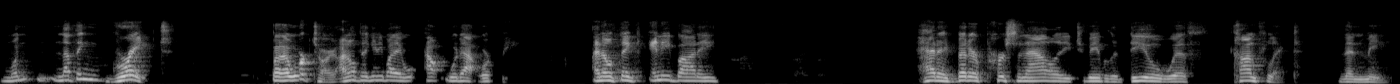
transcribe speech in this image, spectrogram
One, nothing great but I worked hard. I don't think anybody out, would outwork me. I don't think anybody had a better personality to be able to deal with conflict than me.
